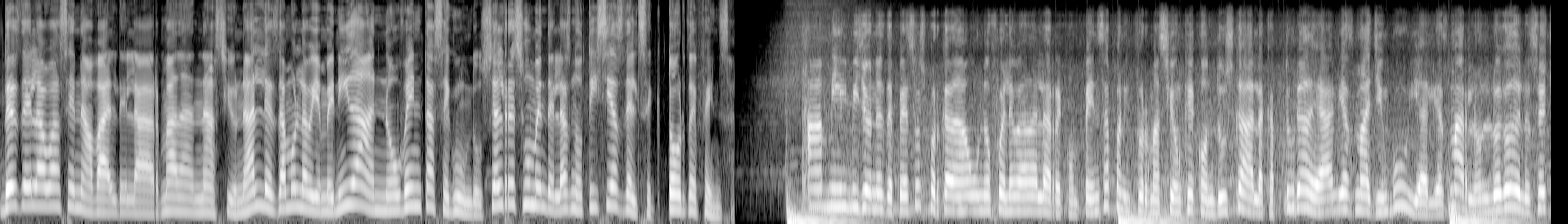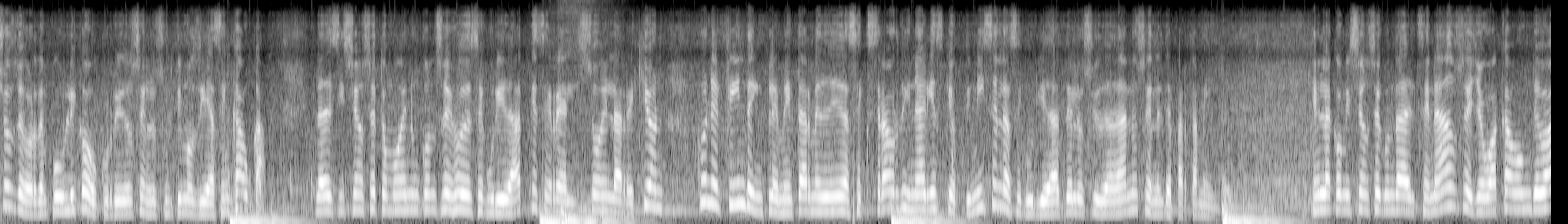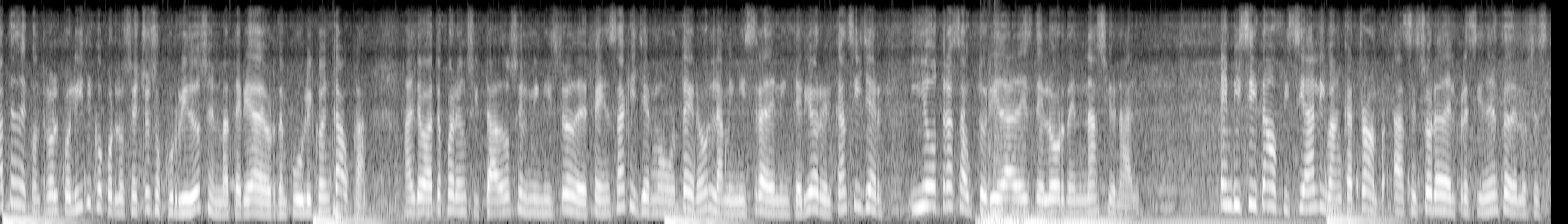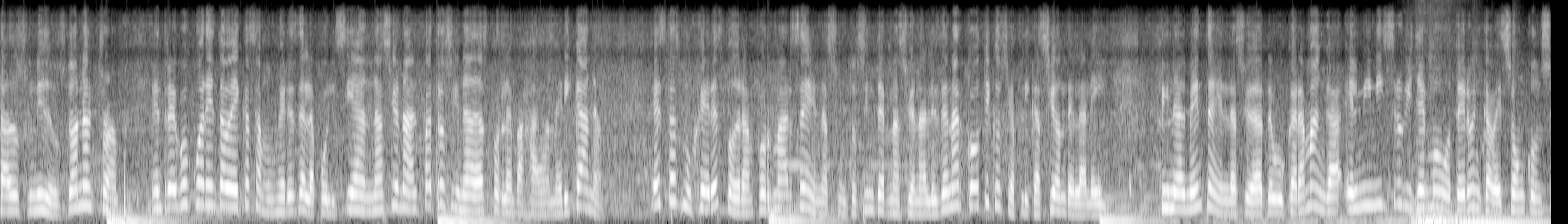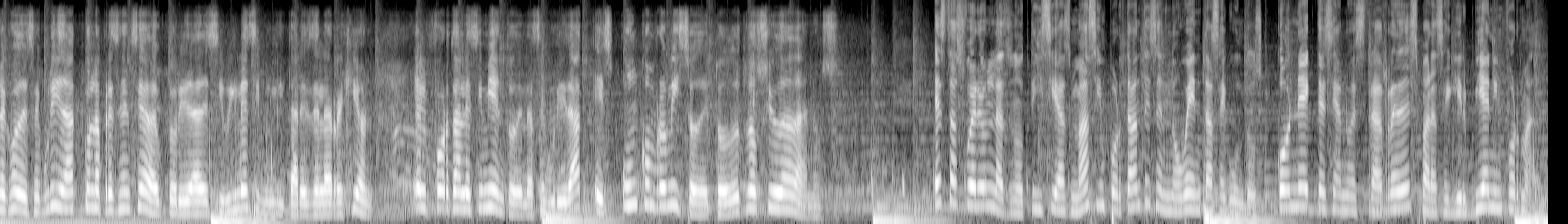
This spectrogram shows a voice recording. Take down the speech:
Desde la base naval de la Armada Nacional les damos la bienvenida a 90 segundos, el resumen de las noticias del sector defensa. A mil millones de pesos por cada uno fue elevada la recompensa por información que conduzca a la captura de alias Majin y alias Marlon luego de los hechos de orden público ocurridos en los últimos días en Cauca. La decisión se tomó en un consejo de seguridad que se realizó en la región con el fin de implementar medidas extraordinarias que optimicen la seguridad de los ciudadanos en el departamento. En la Comisión Segunda del Senado se llevó a cabo un debate de control político por los hechos ocurridos en materia de orden público en Cauca. Al debate fueron citados el ministro de Defensa, Guillermo Botero, la ministra del Interior, el canciller y otras autoridades del orden nacional. En visita oficial, Ivanka Trump, asesora del presidente de los Estados Unidos, Donald Trump, entregó 40 becas a mujeres de la Policía Nacional patrocinadas por la Embajada Americana. Estas mujeres podrán formarse en asuntos internacionales de narcóticos y aplicación de la ley. Finalmente, en la ciudad de Bucaramanga, el ministro Guillermo Botero encabezó un consejo de seguridad con la presencia de autoridades civiles y militares de la región. El fortalecimiento de la seguridad es un compromiso de todos los ciudadanos. Estas fueron las noticias más importantes en 90 segundos. Conéctese a nuestras redes para seguir bien informado.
